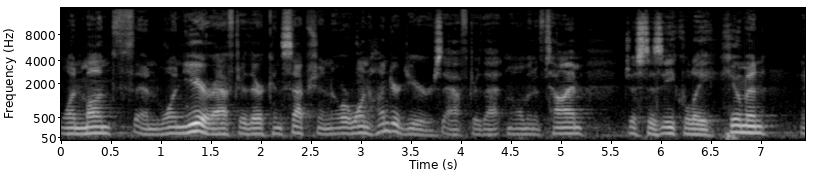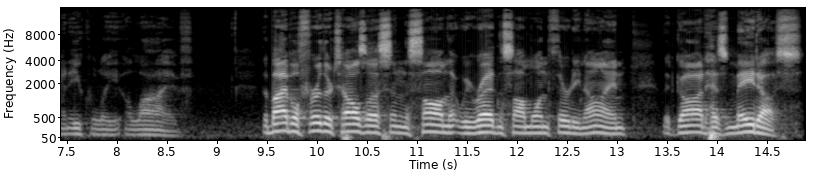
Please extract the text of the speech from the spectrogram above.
one month and one year after their conception, or 100 years after that moment of time, just as equally human and equally alive. The Bible further tells us in the psalm that we read in Psalm 139 that God has made us.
